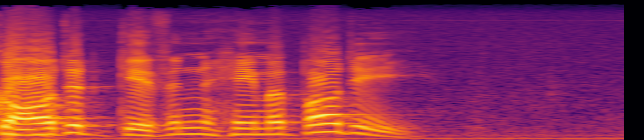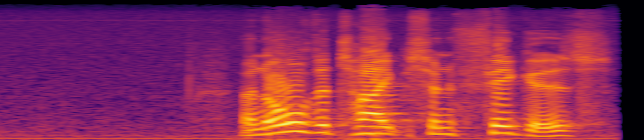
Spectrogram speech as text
God had given him a body. And all the types and figures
